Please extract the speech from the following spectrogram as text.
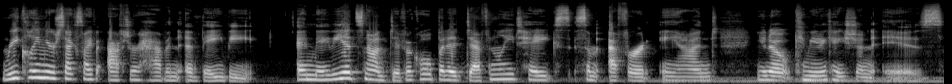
reclaim your sex life after having a baby. And maybe it's not difficult, but it definitely takes some effort, and you know, communication is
